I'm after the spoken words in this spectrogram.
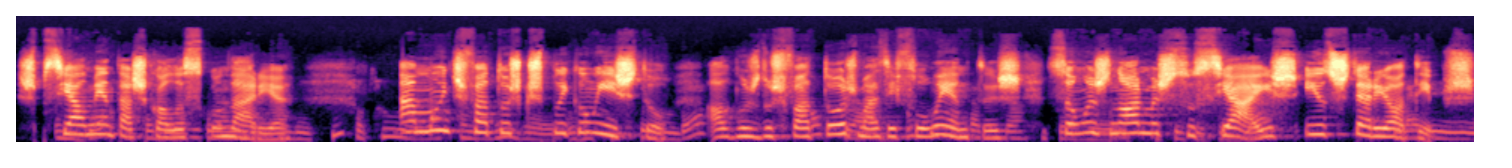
especialmente à escola secundária. Há muitos fatores que explicam isto. Alguns dos fatores mais influentes são as normas sociais e os estereótipos.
